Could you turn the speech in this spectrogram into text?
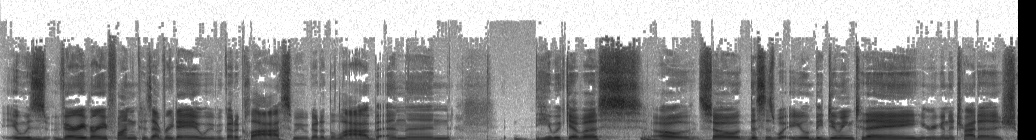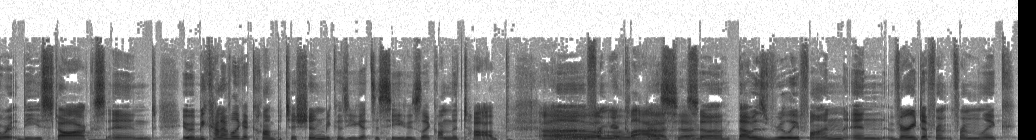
it was very very fun because every day we would go to class, we would go to the lab, and then he would give us, oh, so this is what you'll be doing today. You're going to try to short these stocks. And it would be kind of like a competition because you get to see who's like on the top uh, Oh, from your oh, class. gotcha. So that was really fun and very different from like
